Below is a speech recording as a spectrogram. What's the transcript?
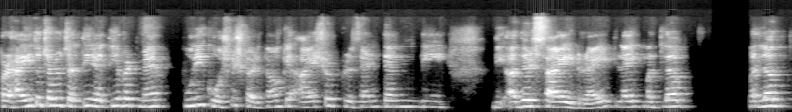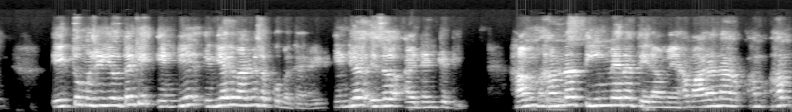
پڑھائی تو چلو چلتی رہتی ہے بٹ میں پوری کوشش کرتا ہوں کہ I should present them the the other side right like مطلب مطلب ایک تو مجھے یہ ہوتا ہے کہ انڈیا انڈیا کے بارے میں سب کو پتا ہے right India is a identity ہم ہم نہ تین میں نہ تیرہ میں ہمارا نا ہم ہم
